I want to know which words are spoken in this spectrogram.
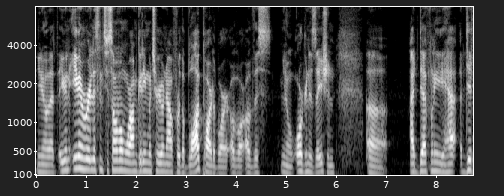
you know, that even even re listening to some of them where I'm getting material now for the blog part of our of our of this you know organization. Uh, I definitely ha- did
